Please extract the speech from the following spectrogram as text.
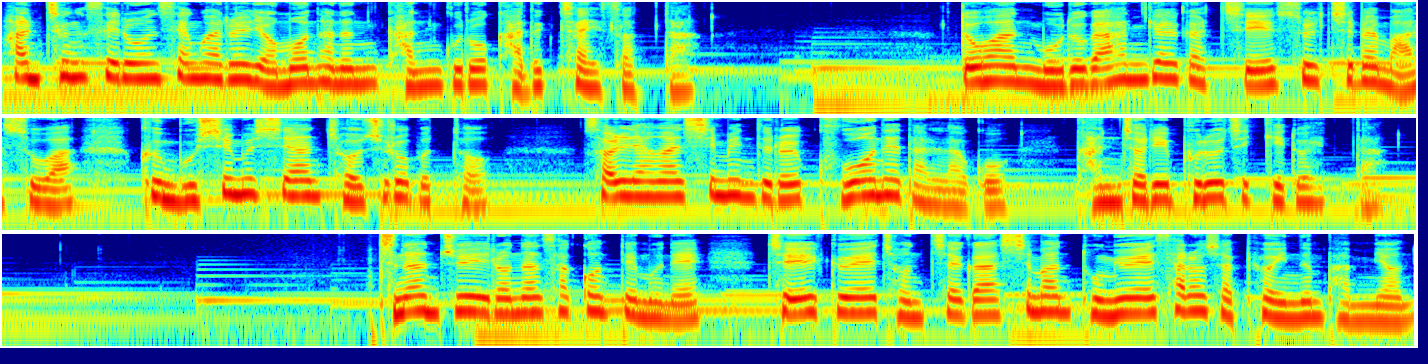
한층 새로운 생활을 염원하는 간구로 가득 차 있었다. 또한 모두가 한결같이 술집의 마수와 그 무시무시한 저주로부터 선량한 시민들을 구원해 달라고 간절히 부르짖기도 했다. 지난주에 일어난 사건 때문에 제일교회 전체가 심한 동요에 사로잡혀 있는 반면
